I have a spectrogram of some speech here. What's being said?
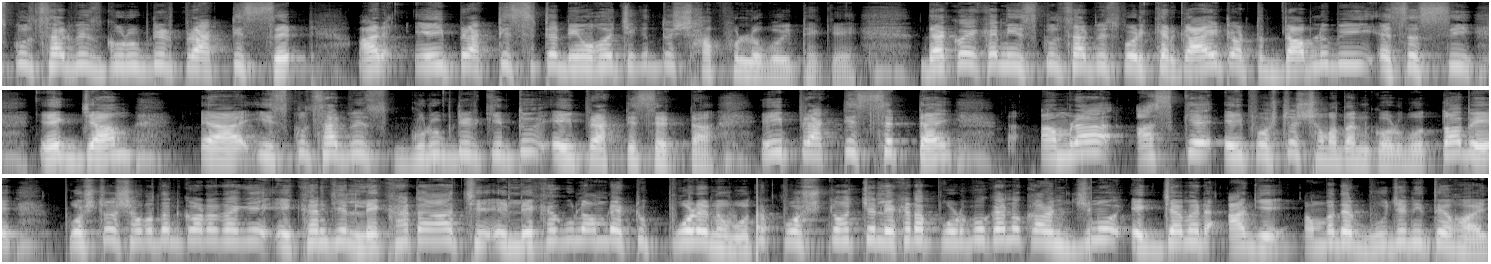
স্কুল সার্ভিস গ্রুপটির প্র্যাকটিস সেট, আর এই প্র্যাকটিস সেটটা নেওয়া হয়েছে কিন্তু সাফল্য বই থেকে। দেখো, এখানে স্কুল সার্ভিস পরীক্ষার গাইড অর্থাৎ WB SSC exam school service গ্রুপটির কিন্তু এই প্র্যাকটিস সেটটা। এই প্র্যাকটিস সেটটায় আমরা আজকে এই প্রশ্নের সমাধান করব। তবে প্রশ্নের সমাধান করার আগে এখানে যে লেখাটা আছে, এই লেখাগুলো আমরা একটু পড়ে নেব। প্রশ্ন হচ্ছে, লেখাটা পড়ব কেন? কারণ যেন এক্সামের আগে আমাদের বুঝে নিতে হয়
